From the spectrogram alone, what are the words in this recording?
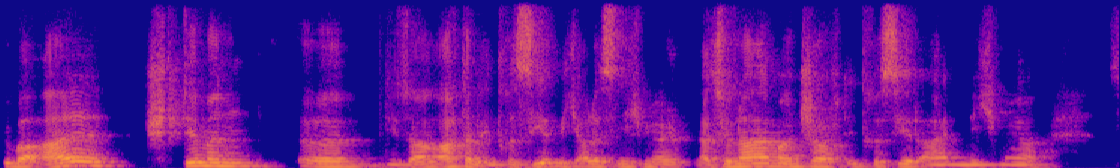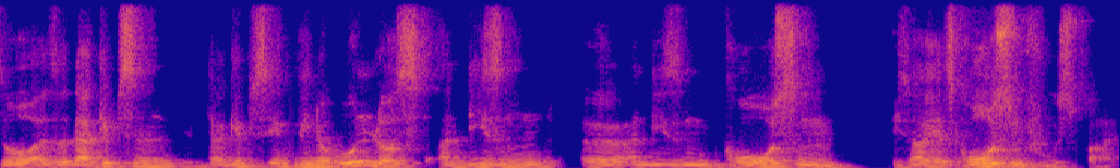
überall Stimmen, äh, die sagen, ach, das interessiert mich alles nicht mehr. Nationalmannschaft interessiert einen nicht mehr. So, also da gibt es irgendwie eine Unlust an diesen, äh, an diesen großen, ich sage jetzt großen Fußball.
